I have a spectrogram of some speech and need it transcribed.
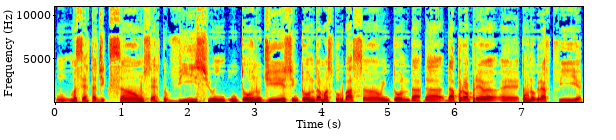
uma certa adicção, um certo vício em, em torno disso, em torno da masturbação, em torno da, da, da própria própria é, pornografia.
